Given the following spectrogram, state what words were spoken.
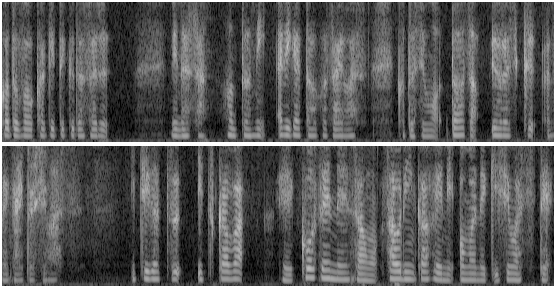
言葉をかけてくださる皆さん、本当にありがとうございます。今年もどうぞよろしくお願いいたします。1月5日はえー、高青年さんをサオリンカフェにお招きしまして、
